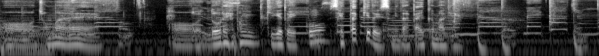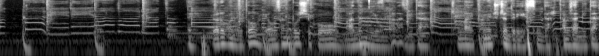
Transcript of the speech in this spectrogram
어, 정말 어, 노래방 기계도 있고 세탁기도 있습니다. 깔끔하게. 네, 여러분들도 영상 보시고 많은 이용 바랍니다. 정말 강력 추천드리겠습니다. 감사합니다.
